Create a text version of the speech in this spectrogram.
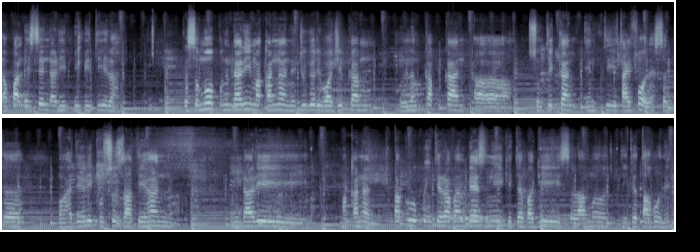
dapat lesen dari PPT lah. Kesemua pengendali makanan yang juga diwajibkan melengkapkan uh, suntikan anti typhoid eh, serta menghadiri kursus latihan mengendali makanan. Aku pengiktirafan BEST ni kita bagi selama 3 tahun eh.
